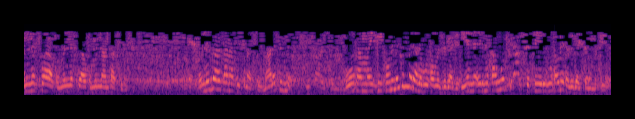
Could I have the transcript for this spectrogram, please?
እነሱ አያውቁም፣ እነሱ አያውቁም፣ እናንተ አስቡ። እነዛ ህፃናቶች ናቸው። ማለት ቦታ የማይገኝ ከሆነ መጀመሪያ ለቦታው መዘጋጀት። ይሄን ዕልም ካወቅ ስትሄድ ቦታው ላይ ተዘጋጅተህ ነው የምትሄደው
